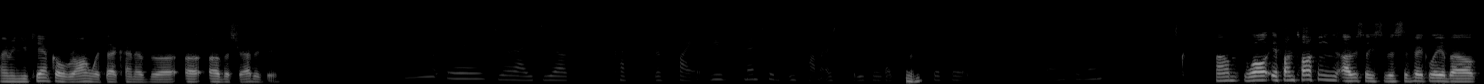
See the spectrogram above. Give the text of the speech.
I mean, you can't go wrong with that kind of a, a of a strategy. Who is your ideal customer or client? You've mentioned e-commerce, but is there like a Mhm. specific branch of them? Um, well, if I'm talking obviously specifically about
